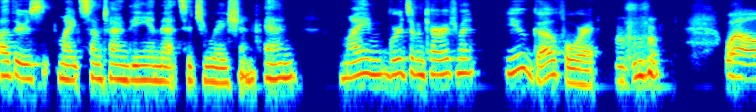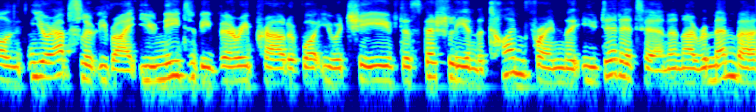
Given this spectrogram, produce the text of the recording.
others might sometime be in that situation. And my words of encouragement you go for it. Well, you're absolutely right. You need to be very proud of what you achieved, especially in the time frame that you did it in. And I remember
